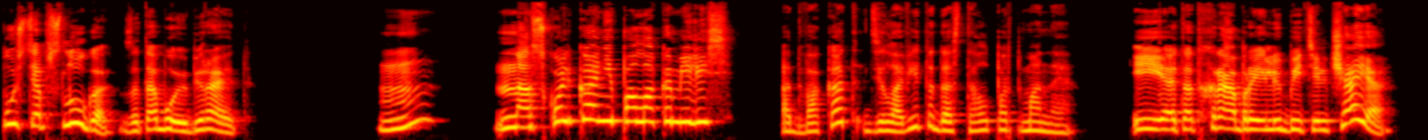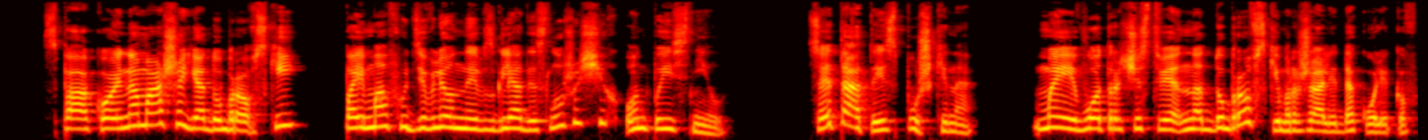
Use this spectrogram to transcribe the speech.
Пусть обслуга за тобой убирает». «М? Насколько они полакомились?» Адвокат деловито достал портмоне. «И этот храбрый любитель чая? Спокойно, Маша, я Дубровский». Поймав удивленные взгляды служащих, он пояснил. «Цитаты из Пушкина. Мы в отрочестве над Дубровским ржали до коликов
